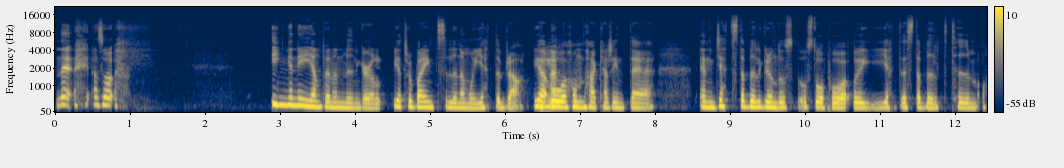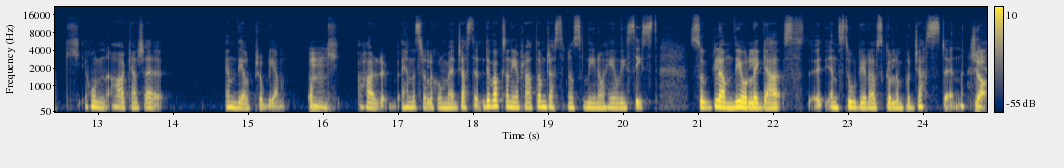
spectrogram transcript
nej alltså, ingen är egentligen en mean girl. Jag tror bara inte Selina mår jättebra. Ja, Nej. och hon har kanske inte en jättestabil grund att, att stå på och jättestabilt team och hon har kanske en del problem och Mm. har hennes relation med Justin. Det var också när jag pratade om Justin och Selena och Hailey sist så glömde jag att lägga en stor del av skulden på Justin. Ja.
